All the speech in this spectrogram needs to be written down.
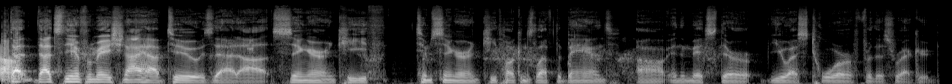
Um, that that's the information I have too. Is that uh, Singer and Keith, Tim Singer and Keith Huckins left the band uh, in the midst of their U.S. tour for this record,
